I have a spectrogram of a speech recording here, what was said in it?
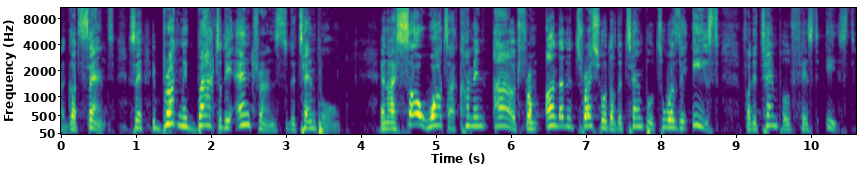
that God sent. He said, He brought me back to the entrance to the temple. And I saw water coming out from under the threshold of the temple towards the east, for the temple faced east.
